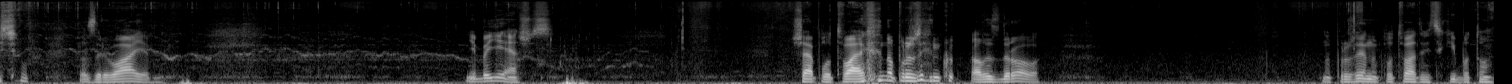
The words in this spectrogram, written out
Ти що розриває? Ніби є щось. Ще плотва як на пружинку, але здорова. На пружину плотва, дивіться, який батон.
